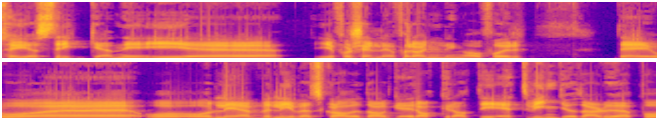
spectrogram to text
tøyer strikken i, i, eh, i forskjellige forhandlinger. For det er jo eh, å, å leve livets glade dager akkurat i et vindu der du er på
